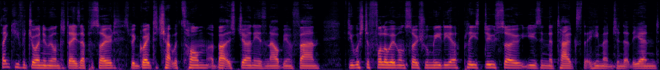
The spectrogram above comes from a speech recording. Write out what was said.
Thank you for joining me on today's episode. It's been great to chat with Tom about his journey as an Albion fan. If you wish to follow him on social media, please do so using the tags that he mentioned at the end.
